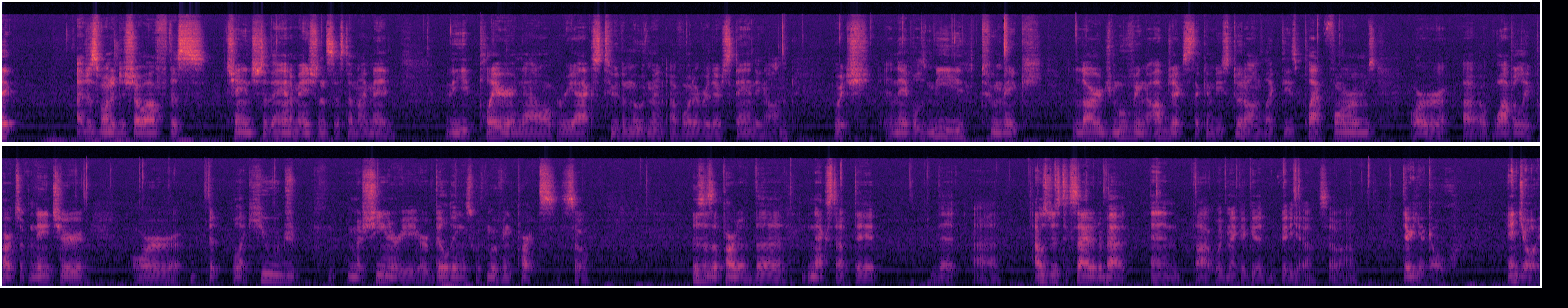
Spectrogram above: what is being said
Hey, I just wanted to show off this change to the animation system I made. The player now reacts to the movement of whatever they're standing on, which enables me to make large moving objects that can be stood on, like these platforms or uh, wobbly parts of nature or like huge machinery or buildings with moving parts. So this is a part of the next update that uh, I was just excited about and thought would make a good video. So um, there you go. Enjoy.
